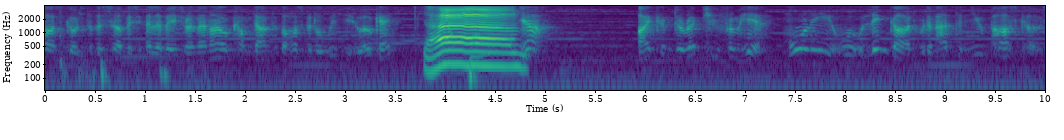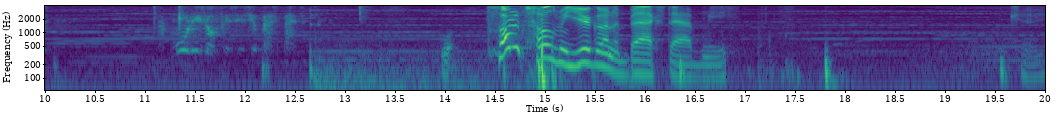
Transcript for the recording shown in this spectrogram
Passcodes for the service elevator and then I'll come down to the hospital with you, okay? Um, Yeah. I can direct you from here. Morley or Lingard would have had the new passcode. Morley's office is your best bet. well, some told me you're gonna backstab me. Okay.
